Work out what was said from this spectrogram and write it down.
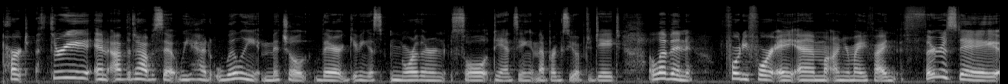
part three. And at the top of set, we had Willie Mitchell there giving us Northern Soul Dancing. And that brings you up to date 11 44 a.m. on your Mighty Fine Thursday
